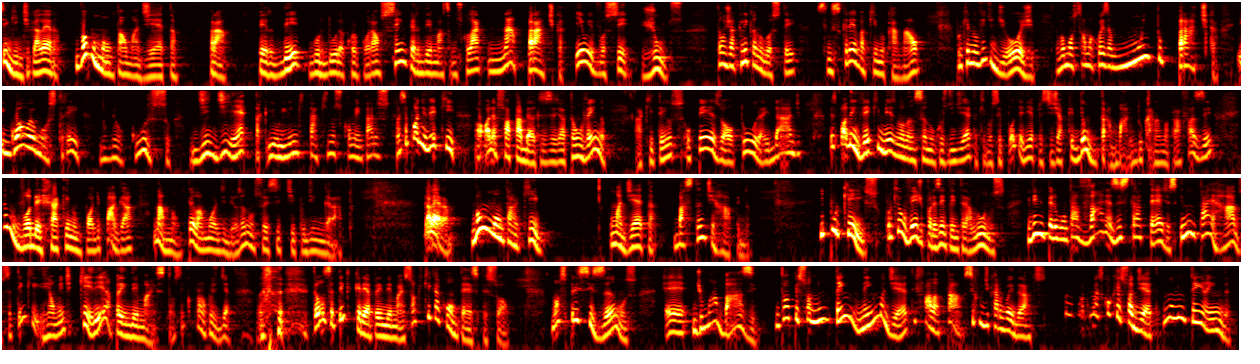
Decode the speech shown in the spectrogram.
Seguinte, galera, vamos montar uma dieta para perder gordura corporal sem perder massa muscular na prática, eu e você juntos. Então já clica no gostei, se inscreva aqui no canal, porque no vídeo de hoje eu vou mostrar uma coisa muito prática, igual eu mostrei no meu curso de dieta, e o link está aqui nos comentários. Mas você pode ver que, olha só a tabela que vocês já estão vendo, aqui tem os, o peso, a altura, a idade. Vocês podem ver que mesmo eu lançando um curso de dieta que você poderia prestigiar, porque deu um trabalho do caramba para fazer, eu não vou deixar quem não pode pagar na mão, pelo amor de Deus, eu não sou esse tipo de ingrato. Galera, vamos montar aqui uma dieta bastante rápido. E por que isso? Porque eu vejo, por exemplo, entre alunos que vêm me perguntar várias estratégias e não está errado. Você tem que realmente querer aprender mais. Então você tem que comprar uma coisa de dieta. então você tem que querer aprender mais. Só que o que, que acontece, pessoal? Nós precisamos é, de uma base. Então a pessoa não tem nenhuma dieta e fala, tá, ciclo de carboidratos. Mas qual é a sua dieta? Não, não tem ainda.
